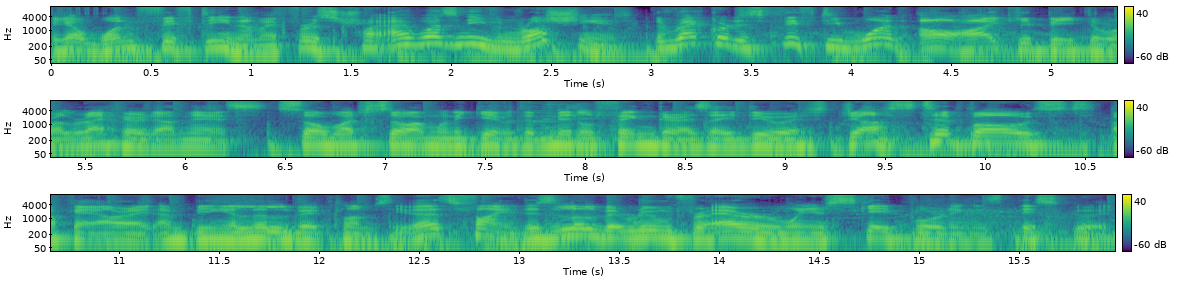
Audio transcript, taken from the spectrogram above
I got 115 on my first try. I wasn't even rushing it. The record is 51. Oh, I could beat the world record on this. So much so I'm gonna give the middle finger as I do it, just to boast. Okay, all right, I'm being a little bit clumsy. That's fine. There's a little bit room for error when your skateboarding is this good.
